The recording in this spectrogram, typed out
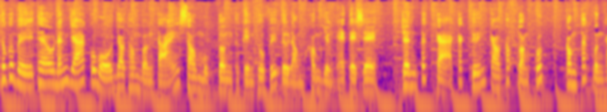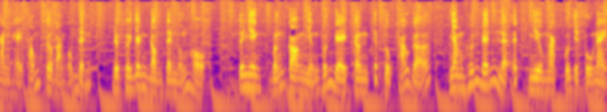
Thưa quý vị, theo đánh giá của Bộ Giao thông Vận tải, sau một tuần thực hiện thu phí tự động không dừng ETC, trên tất cả các tuyến cao tốc toàn quốc, công tác vận hành hệ thống cơ bản ổn định, được người dân đồng tình ủng hộ. Tuy nhiên, vẫn còn những vấn đề cần tiếp tục tháo gỡ nhằm hướng đến lợi ích nhiều mặt của dịch vụ này.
